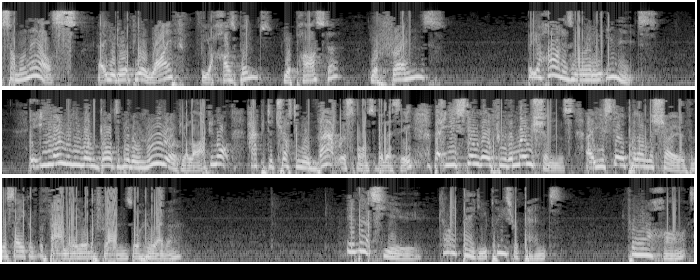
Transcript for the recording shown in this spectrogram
someone else? Uh, you do it for your wife, for your husband, your pastor, your friends, but your heart isn't really in it. You don't really want God to be the ruler of your life. You're not happy to trust Him with that responsibility, but you still go through the motions. Uh, you still put on the show for the sake of the family or the friends or whoever. If that's you, can I beg you, please repent from your heart.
